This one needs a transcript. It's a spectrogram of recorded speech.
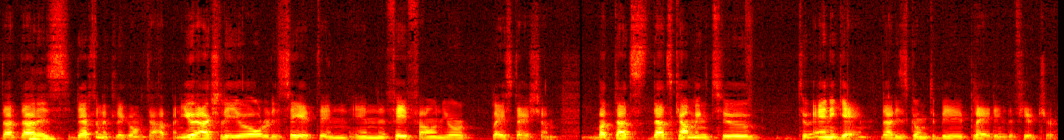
That that mm-hmm. is definitely going to happen. You actually you already see it in in FIFA on your PlayStation, but that's that's coming to to any game that is going to be played in the future.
